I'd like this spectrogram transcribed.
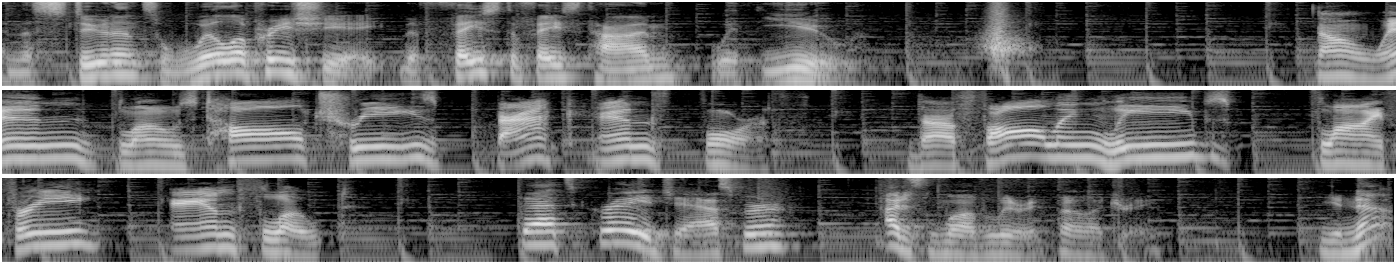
and the students will appreciate the face-to-face -face time with you. The wind blows tall trees back and forth. The falling leaves fly free and float. That's great, Jasper. I just love lyric poetry. You know,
